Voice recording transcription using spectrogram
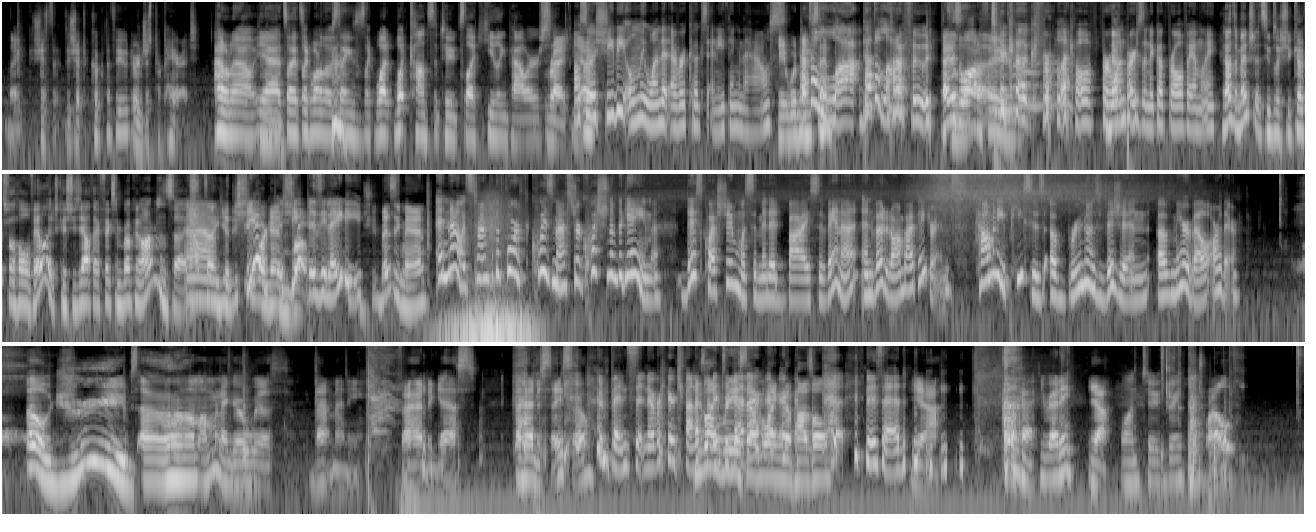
like she has to, does she have to cook the food or just prepare it? I don't know. Yeah, Hmm. it's like it's like one of those things. It's like what what constitutes like healing powers? Right. Also, is she the only one that ever cooks anything in the house? It would That's make a sense. lot. That's a lot of food That is a a lot lot. of food to cook for like all for Not- one person to cook for a whole family. Not to mention, it seems like she cooks for the whole village because she's out there fixing broken arms and such. I'll tell Um, you, these she people a- are getting she broke. a busy lady. She's busy, man. And now it's time for the fourth Quizmaster question of the game. This question was submitted by Savannah and voted on by patrons. How many pieces of Bruno's vision of Mirabel are there? Oh, dreams. Um, I'm gonna go with that many. if I had to guess, if I had to say so. Ben's sitting over here trying to He's put like it together reassembling the puzzle. in his head. Yeah, Okay, you ready? yeah. One, two, three. Twelve.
